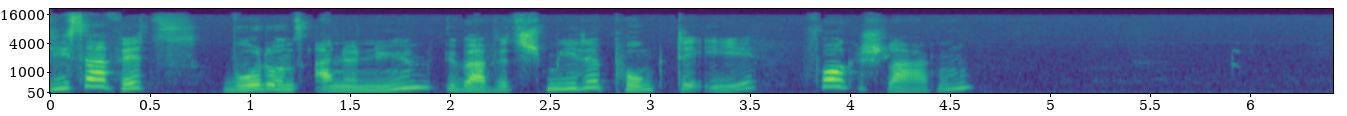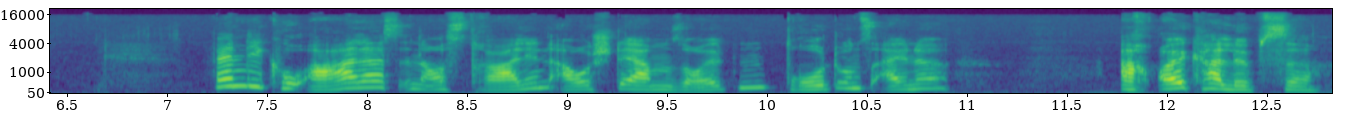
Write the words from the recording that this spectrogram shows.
Dieser Witz wurde uns anonym über witzschmiede.de vorgeschlagen. Wenn die Koalas in Australien aussterben sollten, droht uns eine Ach, Eukalypse.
